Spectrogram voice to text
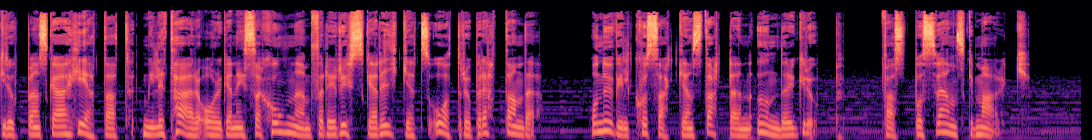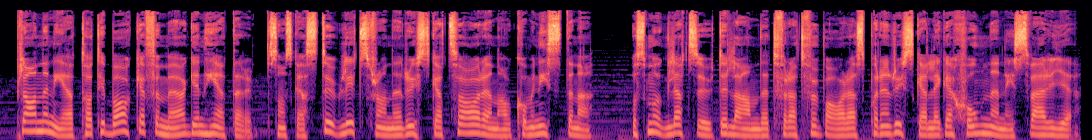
Gruppen ska ha hetat Militärorganisationen för det ryska rikets återupprättande och nu vill kosacken starta en undergrupp, fast på svensk mark. Planen är att ta tillbaka förmögenheter som ska ha stulits från den ryska tsaren av kommunisterna och smugglats ut ur landet för att förvaras på den ryska legationen i Sverige.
